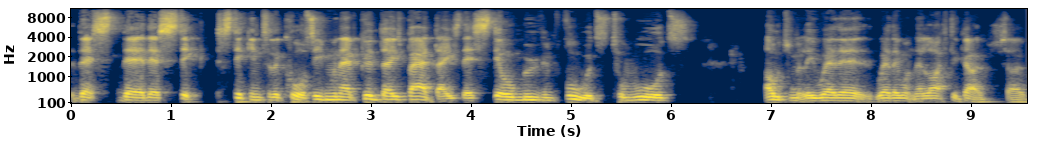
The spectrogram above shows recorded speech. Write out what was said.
they're they're they're stick sticking to the course even when they have good days, bad days. They're still moving forwards towards ultimately where they where they want their life to go. So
